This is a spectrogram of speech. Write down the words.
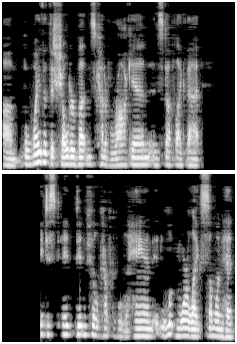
Um, the way that the shoulder buttons kind of rock in and stuff like that, it just it didn't feel comfortable to hand. It looked more like someone had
